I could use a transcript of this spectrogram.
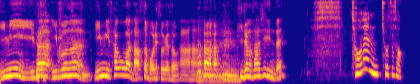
이미 이사 이분은 이미 사고가 났어 머릿속에서. 아하. 음. 기정사실인데 저는 조수석.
